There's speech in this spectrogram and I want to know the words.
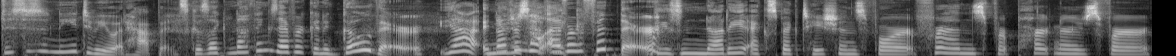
this doesn't need to be what happens because like nothing's ever going to go there Yeah, and you just will have, ever like, fit there these nutty expectations for friends, for partners, for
